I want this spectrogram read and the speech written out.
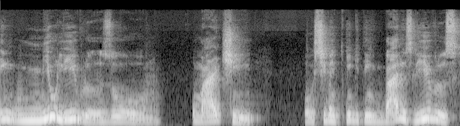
tem mil livros, o, o Martin, o Stephen King tem vários livros,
